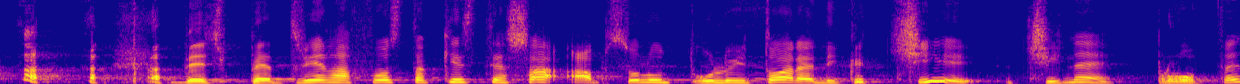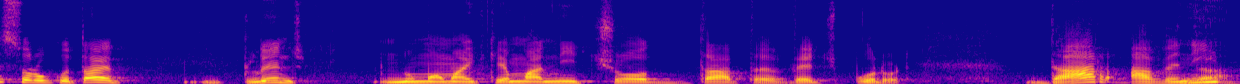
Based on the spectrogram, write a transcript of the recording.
Deci pentru el a fost o chestie așa absolut uluitoare. Adică ce? Cine? Profesorul cu tare plângi. Nu m-a mai chemat niciodată, veci pururi. Dar a venit da.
